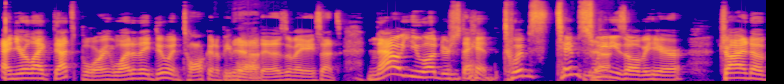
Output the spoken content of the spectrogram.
And you're like, that's boring. What are they doing talking to people yeah. all day? That doesn't make any sense. Now you understand. Tim, Tim Sweeney's yeah. over here trying to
